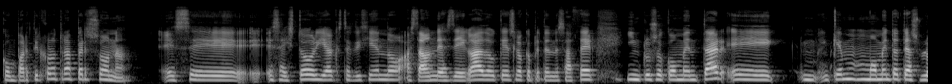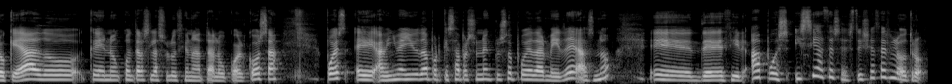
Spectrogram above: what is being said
compartir con otra persona ese, esa historia que estás diciendo, hasta dónde has llegado, qué es lo que pretendes hacer, incluso comentar eh, en qué momento te has bloqueado, que no encuentras la solución a tal o cual cosa, pues eh, a mí me ayuda porque esa persona incluso puede darme ideas, ¿no? Eh, de decir, ah, pues, ¿y si haces esto? ¿Y si haces lo otro?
